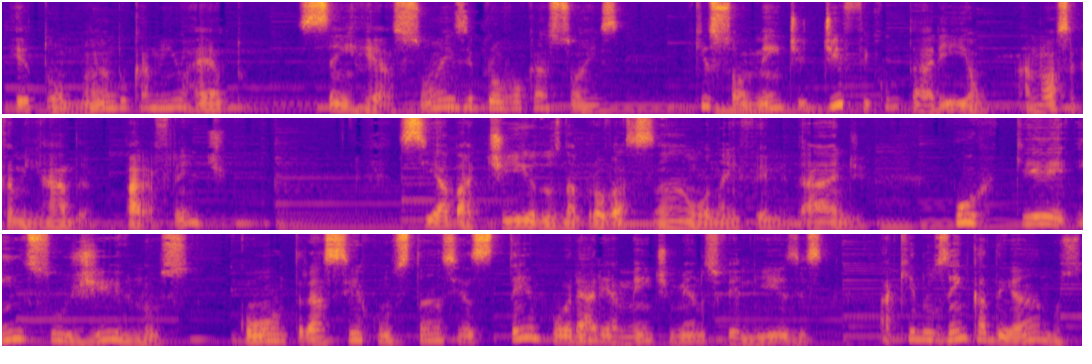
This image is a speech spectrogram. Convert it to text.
retomando o caminho reto sem reações e provocações que somente dificultariam a nossa caminhada para a frente? Se abatidos na provação ou na enfermidade, por que insurgir-nos contra as circunstâncias temporariamente menos felizes a que nos encadeamos,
